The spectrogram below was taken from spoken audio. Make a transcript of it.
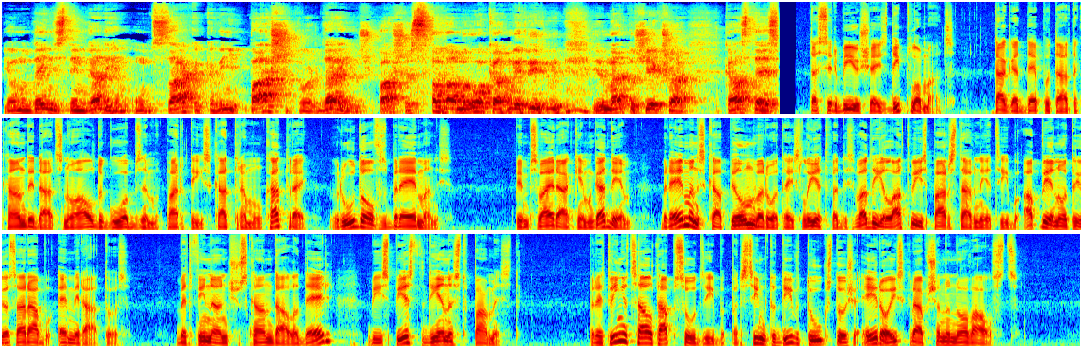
jau no 90 gadiem, un saka, ka viņi paši to ir darījuši, paši ar savām rokām ir, ir, ir metuši iekšā kastēs. Tas ir bijušais diplomāts, tagad deputāta kandidāts no Alda Gobzema partijas katram un katrai Rudolfs Brēmanis. Pirms vairākiem gadiem Brēmanis kā pilnvarotais lietvadis vadīja Latvijas pārstāvniecību apvienotajos Arabu Emirātos, bet finanšu skandāla dēļ bija spiesta dienestu pamest. Pret viņu celta apsūdzība par 102 tūkstošu eiro izkrāpšanu no valsts.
